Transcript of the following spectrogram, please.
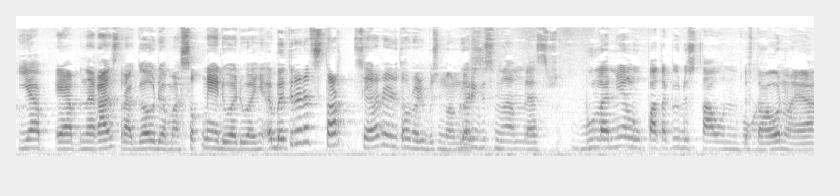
Yap, Ya benar kan struggle udah masuk nih dua-duanya. Eh berarti udah start siaran dari tahun 2019. 2019 bulannya lupa tapi udah setahun pokoknya setahun lah ya.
